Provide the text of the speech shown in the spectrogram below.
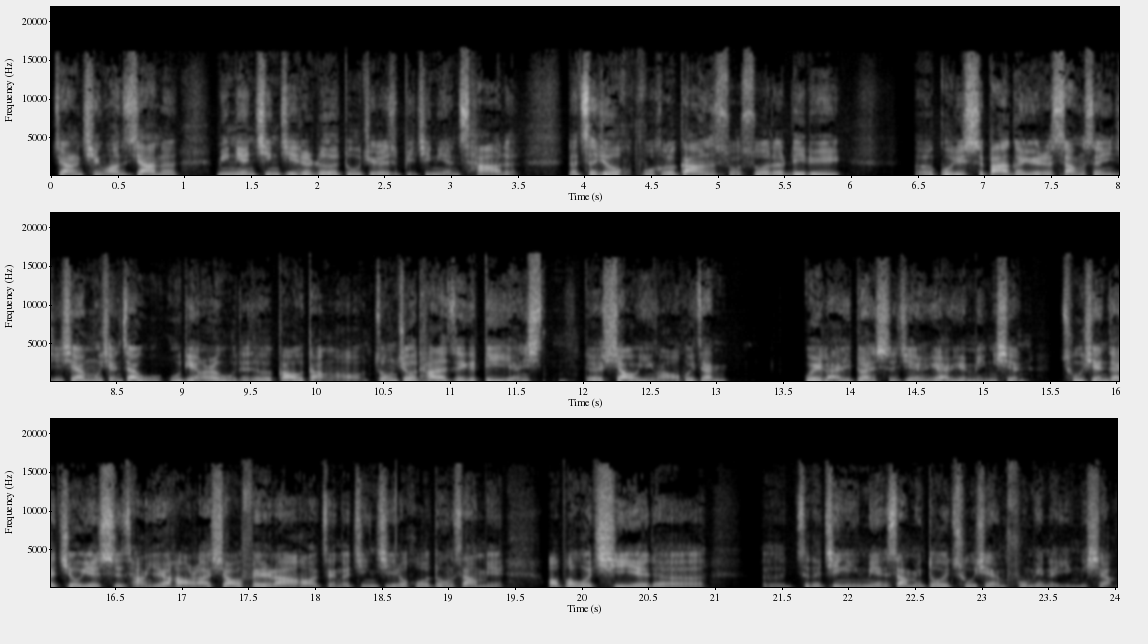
这样的情况之下呢，明年经济的热度绝对是比今年差的。那这就符合刚刚所说的利率，呃，过去十八个月的上升，以及现在目前在五五点二五的这个高档哈，终究它的这个递延的效应啊，会在未来一段时间越来越明显，出现在就业市场也好啦，消费啦哈，整个经济的活动上面啊，包括企业的呃这个经营面上面都会出现负面的影响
